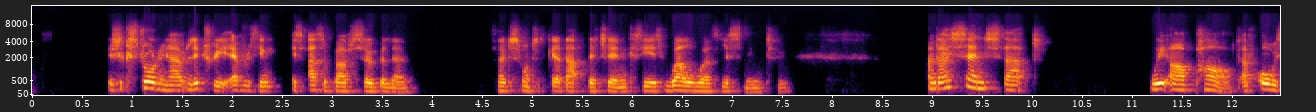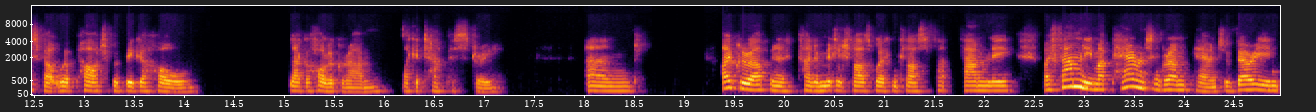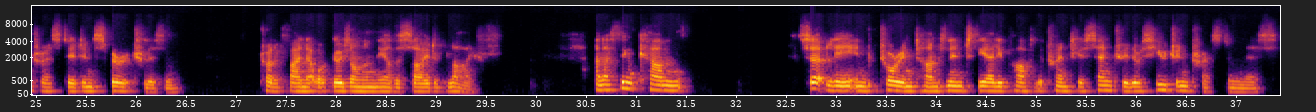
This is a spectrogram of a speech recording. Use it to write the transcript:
It's extraordinary how literally everything is as above, so below. So I just wanted to get that bit in because he is well worth listening to. And I sense that we are part, I've always felt we're part of a bigger whole, like a hologram, like a tapestry. And I grew up in a kind of middle class, working class fa- family. My family, my parents and grandparents are very interested in spiritualism, trying to find out what goes on on the other side of life. And I think um, certainly in Victorian times and into the early part of the 20th century, there was huge interest in this.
